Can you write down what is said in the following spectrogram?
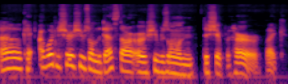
Oh, okay. I wasn't sure if she was on the Death Star or if she was on the ship with her. Like,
